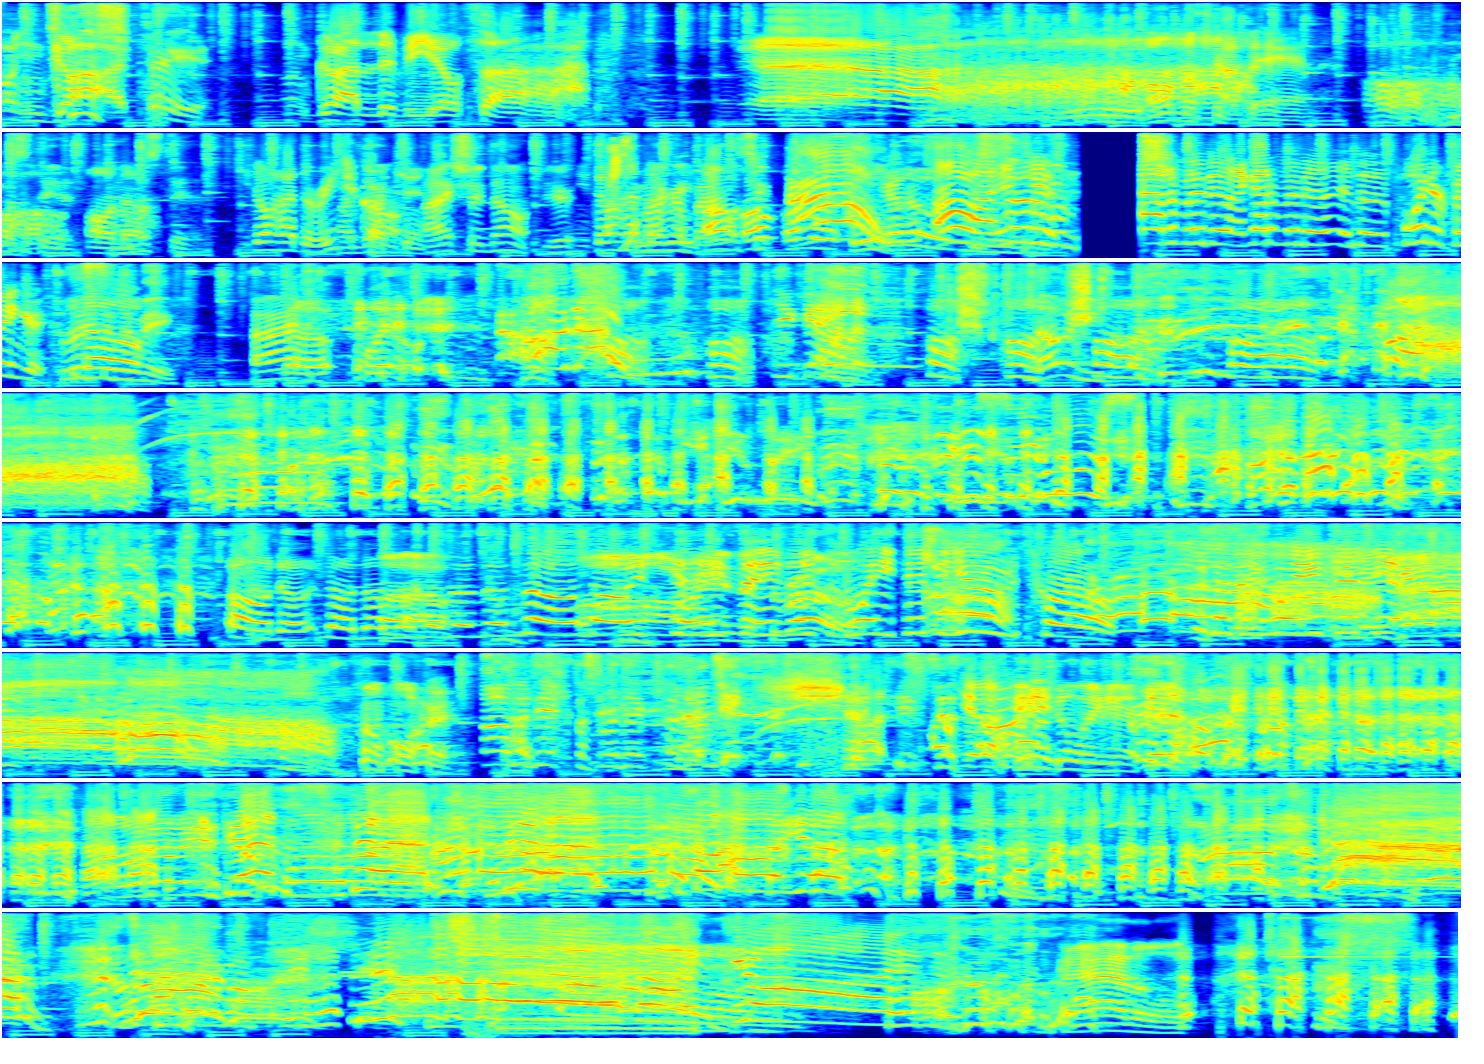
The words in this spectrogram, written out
On God. Hey, En Garde, Leviosa. Yeah. Ooh, almost got the hand. Oh, almost did. oh no. Almost did. You don't have the reach I don't. cartoon. I actually don't. You're, You don't have am the gonna reach. balance Oh, you? oh, oh, Ow! oh, oh, I hit you. I got him in the, I got him in the, in the pointer finger. Listen no. to me. All right. No, wait. oh no! You got him. oh No, you Oh, didn't. oh, ah. Oh no no no no no no no no no! Oh, oh, He's, right he's, in the he's, this is what he did to you, Squirrel. This is what he did to you. Ah! Don't worry. Oh, my dick! That's my dick! That's my dick! Shut. He's just Get over here. wiggling it. Get over here. Oh no, he's Yes! gonna Yes! Ah! Ah, ah, yes! Oh yes! It's all part of my Oh my god! fall. battle.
